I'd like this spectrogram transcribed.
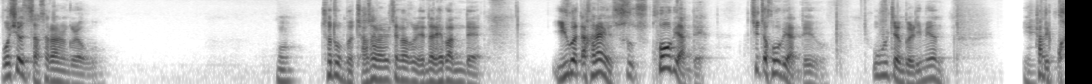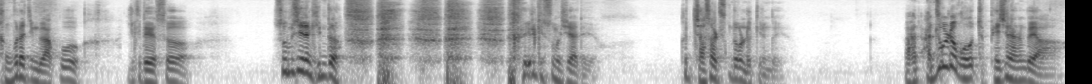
못 쉬어서 자살하는 거라고. 어? 저도 뭐 자살할 생각을 옛날에 해봤는데 이유가 딱 하나예요. 수, 호흡이 안 돼. 진짜 호흡이 안 돼요. 우울증 걸리면 하늘이 콱 무너진 것 같고 이렇게 돼서 숨 쉬는 게 힘들어. 이렇게 숨을 쉬어야 돼요. 그 자살 충동을 느끼는 거예요. 안, 안 죽으려고 배신하는 거야.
